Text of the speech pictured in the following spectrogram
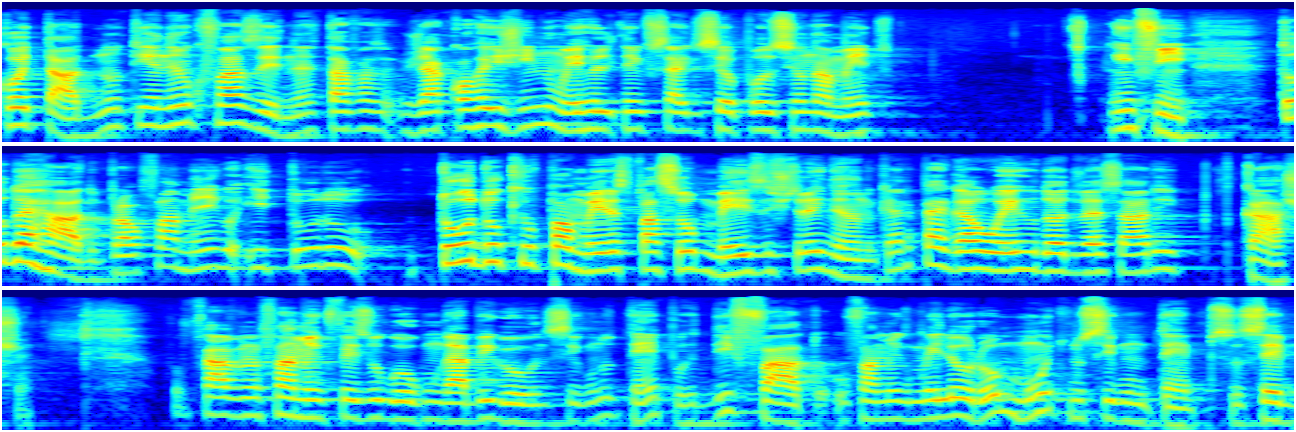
coitado, não tinha nem o que fazer, né? Tava já corrigindo um erro, ele tem que sair do seu posicionamento enfim, tudo errado para o Flamengo e tudo tudo que o Palmeiras passou meses treinando. Quero pegar o erro do adversário e caixa. O Flamengo fez o gol com o Gabigol no segundo tempo. De fato, o Flamengo melhorou muito no segundo tempo. Se você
